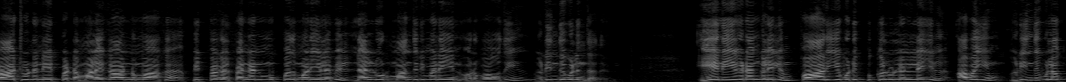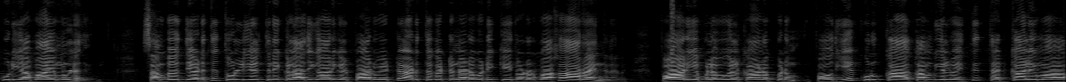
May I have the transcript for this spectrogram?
காற்றுடன் ஏற்பட்ட மழை காரணமாக பிற்பகல் பன்னெண்டு முப்பது மணியளவில் நல்லூர் மந்திரிமனையின் ஒரு பகுதி இடிந்து விழுந்தது. ஏனைய இடங்களிலும் பாரிய வெடிப்புகள் உள்ள நிலையில் அவையும் இடிந்து விழக்கூடிய அபாயம் உள்ளது. சம்பவத்தை அடுத்து தொல்லியல் திணைக்கள அதிகாரிகள் பார்வையிட்டு அடுத்த கட்ட நடவடிக்கை தொடர்பாக ஆராய்ந்தனர். பாரிய பிளவுகள் காணப்படும் பகுதியை குறுக்காக கம்பிகள் வைத்து தற்காலிகமாக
